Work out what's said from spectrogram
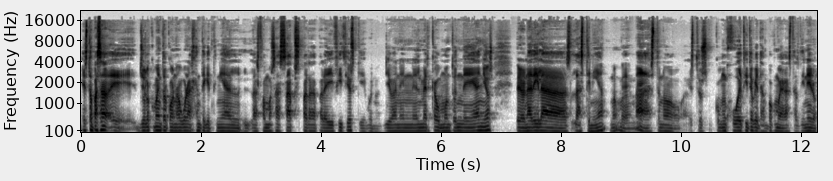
esto pasa, eh, yo lo comento con alguna gente que tenía las famosas apps para, edificios que, bueno, llevan en el mercado un montón de años, pero nadie las, tenía, ¿no? Ah, esto no, esto es como un juguetito que tampoco me gastar dinero.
